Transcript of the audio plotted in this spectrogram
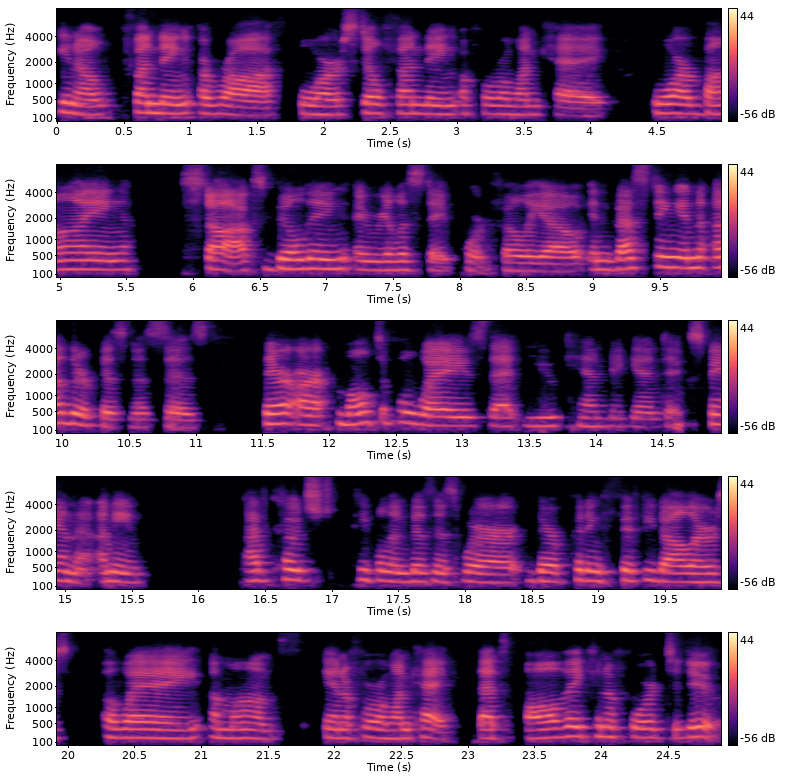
you know, funding a Roth or still funding a 401k or buying stocks, building a real estate portfolio, investing in other businesses. There are multiple ways that you can begin to expand that. I mean, I've coached people in business where they're putting $50 away a month in a 401k. That's all they can afford to do.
